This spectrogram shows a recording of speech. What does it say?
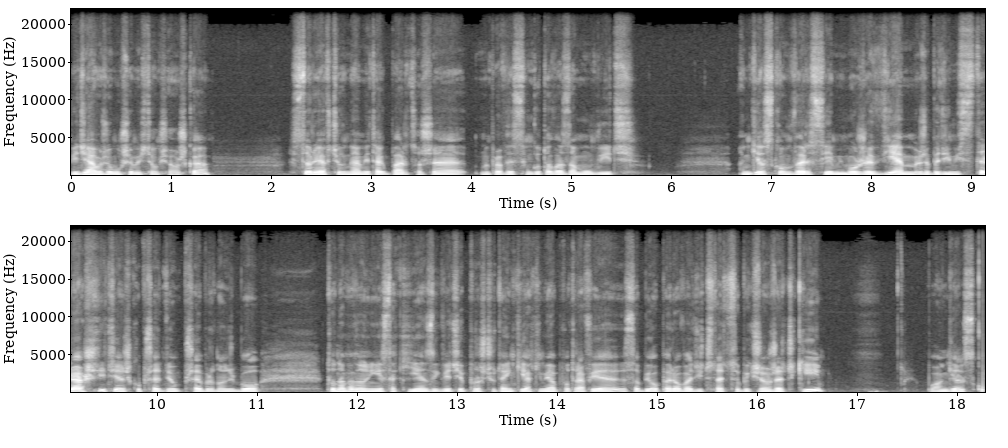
Wiedziałam, że muszę mieć tą książkę. Historia wciągnęła mnie tak bardzo, że naprawdę jestem gotowa zamówić angielską wersję, mimo że wiem, że będzie mi strasznie ciężko przed nią przebrnąć, bo to na pewno nie jest taki język, wiecie, prościuteńki, jakim ja potrafię sobie operować i czytać sobie książeczki po angielsku.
